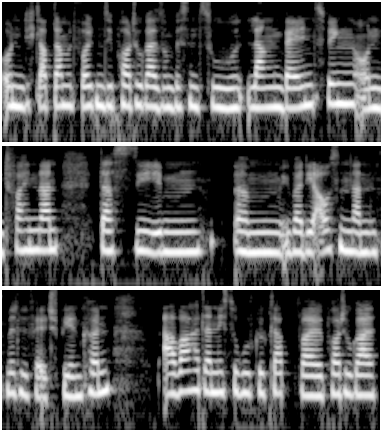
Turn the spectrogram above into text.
Und ich glaube, damit wollten sie Portugal so ein bisschen zu langen Bällen zwingen und verhindern, dass sie eben ähm, über die Außen dann ins Mittelfeld spielen können. Aber hat dann nicht so gut geklappt, weil Portugal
